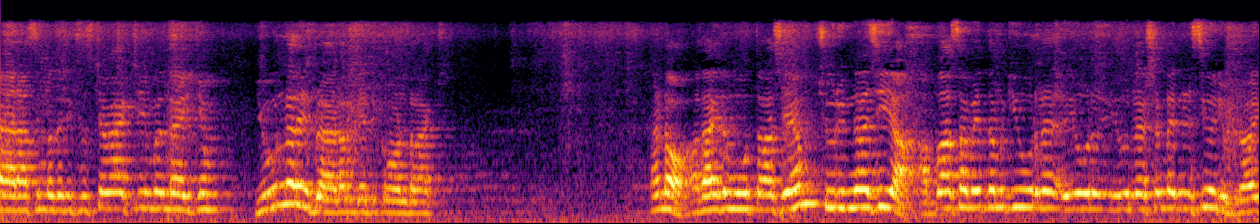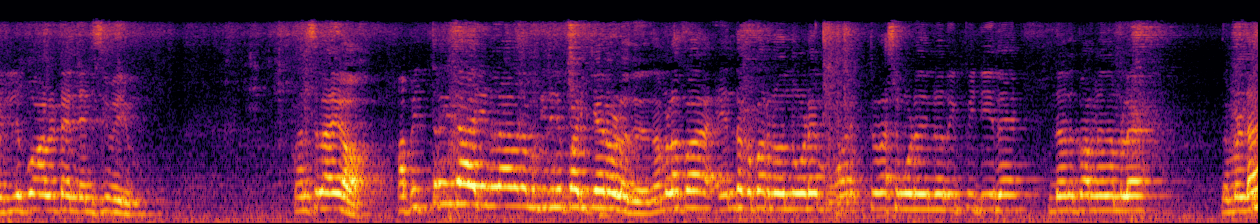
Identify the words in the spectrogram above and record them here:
പാരാസിമ്പത്തറ്റിക് സിസ്റ്റം ആക്ട് ചെയ്യുമ്പോൾ എന്തായിരിക്കും? യൂറിനറി ബ്ലാഡർ ഗെറ്റ് കോൺട്രാക്ട് കണ്ടോ? അതായത് മൂത്രാശയം ചുരുങ്ങുക ചെയ്യുക. അപ്പൊ ആ സമയത്ത് നമുക്ക് യൂറിനേഷൻ ടെൻഡൻസി വരും. ടോയ്ലറ്റിൽ പോകാനുള്ള ടെൻഡൻസി വരും. മനസ്സിലായോ? അപ്പൊ ഇത്രയും കാര്യങ്ങളാണ് നമുക്ക് ഇതിൽ പഠിക്കാനുള്ളത്. നമ്മളപ്പോ എന്തൊക്കെ പറഞ്ഞു? ഒന്നുകൂടെ ഒരൊറ്റ പ്രാവശ്യം കൂടെ ഇതിനെ റിപ്പീറ്റ് ചെയ്ത് എന്താണ് പറഞ്ഞത് നമ്മൾ? നമ്മളുടെ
